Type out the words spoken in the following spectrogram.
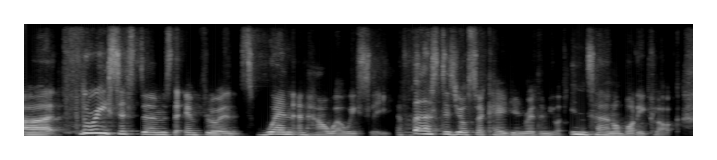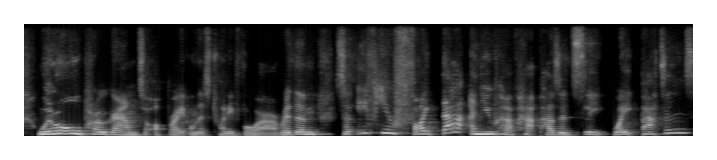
uh, three systems that influence when and how well we sleep. The first is your circadian rhythm, your internal body clock. We're all programmed to operate on this 24 hour rhythm. So if you fight that and you have haphazard sleep wake patterns,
